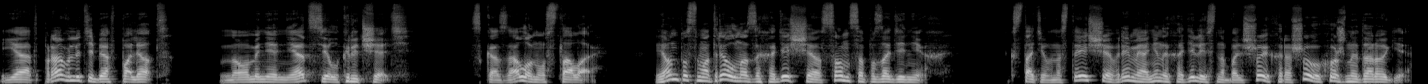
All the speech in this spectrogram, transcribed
«Я отправлю тебя в полет, но у меня нет сил кричать», — сказал он устало. И он посмотрел на заходящее солнце позади них. Кстати, в настоящее время они находились на большой, хорошо ухоженной дороге.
